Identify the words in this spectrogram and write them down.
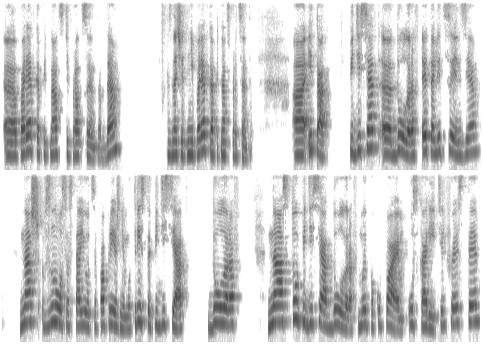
э, порядка 15%, да? Значит, не порядка, а 15%. А, итак, 50 э, долларов – это лицензия, Наш взнос остается по-прежнему 350 долларов. На 150 долларов мы покупаем ускоритель ФСТ.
